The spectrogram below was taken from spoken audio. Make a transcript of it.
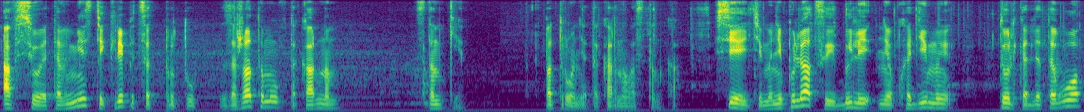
а все это вместе крепится к пруту, зажатому в токарном станке патроне токарного станка. Все эти манипуляции были необходимы только для того,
